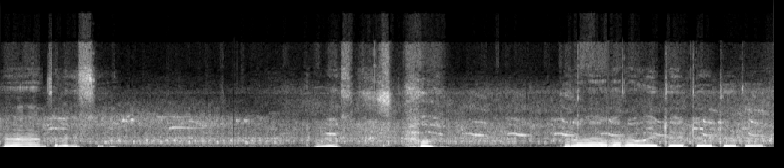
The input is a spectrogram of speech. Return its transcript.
হ্যাঁ হ্যাঁ চলে গেছি। চলে গেছি। দাঁড়া দাঁড়া দাঁড়া wait wait wait wait wait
